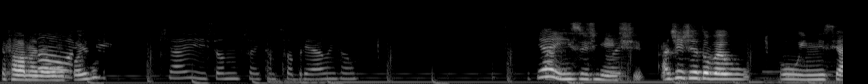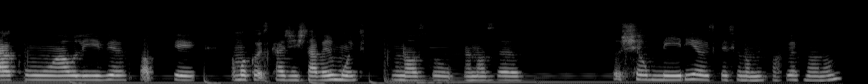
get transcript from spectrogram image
Quer falar mais Não, alguma coisa? Que é isso, eu não sei tanto sobre ela, então. E é isso, gente. A gente resolveu, tipo, iniciar com a Olivia, só porque é uma coisa que a gente tá vendo muito no nosso, na nossa social media. Eu esqueci o nome em português, como é o nome?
